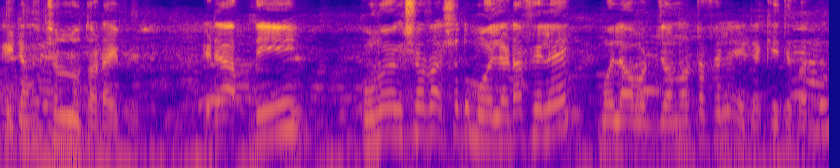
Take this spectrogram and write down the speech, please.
এটা হচ্ছে লোতা টাইপের এটা আপনি কোনো অংশটা শুধু ময়লাটা ফেলে ময়লা আবর্জনাটা ফেলে এটা খেতে পারবেন।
